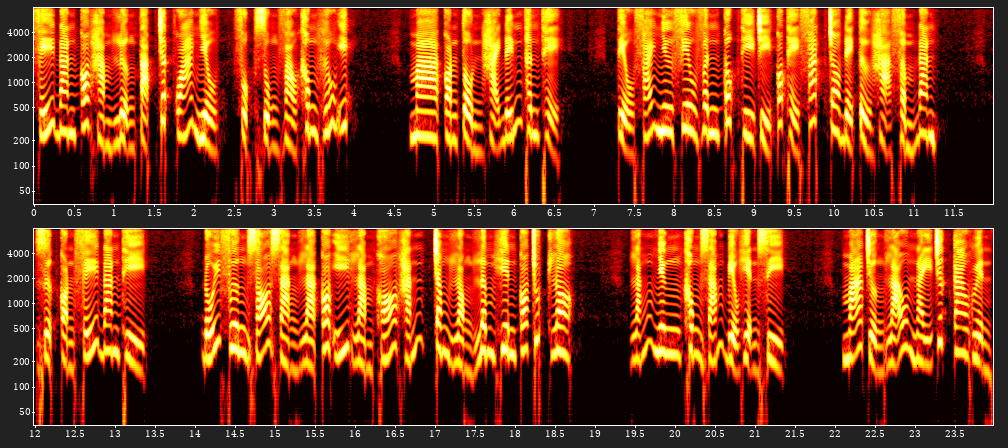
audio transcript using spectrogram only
Phế đan có hàm lượng tạp chất quá nhiều, phục dụng vào không hữu ích. Mà còn tổn hại đến thân thể. Tiểu phái như phiêu vân cốc thì chỉ có thể phát cho đệ tử hạ phẩm đan. Dược còn phế đan thì, đối phương rõ ràng là có ý làm khó hắn. Trong lòng Lâm Hiên có chút lo. Lắng nhưng không dám biểu hiện gì. Mã trưởng lão này chức cao quyền.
